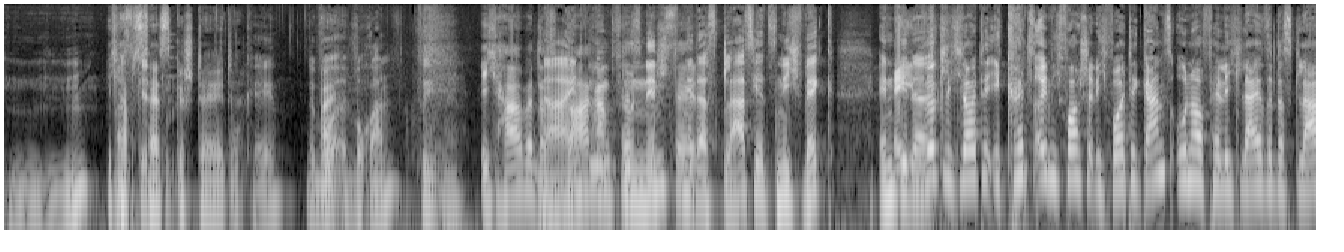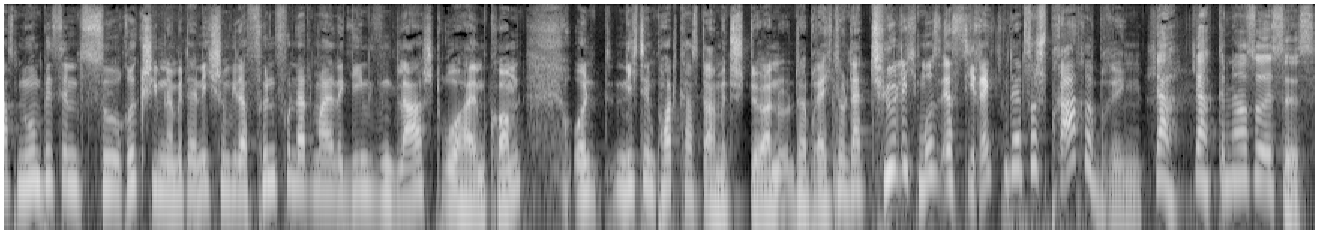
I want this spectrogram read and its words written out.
Ich Mhm. Was habe es festgestellt. okay. Wo, Weil- woran? Ich habe das Nein, daran du, du nimmst mir das Glas jetzt nicht weg. Entweder Ey, wirklich, Leute, ihr könnt es euch nicht vorstellen. Ich wollte ganz unauffällig leise das Glas nur ein bisschen zurückschieben, damit er nicht schon wieder 500 Mal gegen diesen Glasstrohhalm kommt und nicht den Podcast damit stören und unterbrechen. Und natürlich muss er es direkt wieder zur Sprache bringen. Ja, ja, genau so ist es.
